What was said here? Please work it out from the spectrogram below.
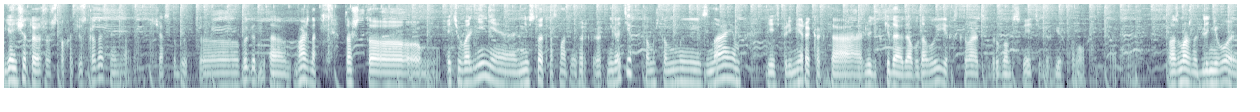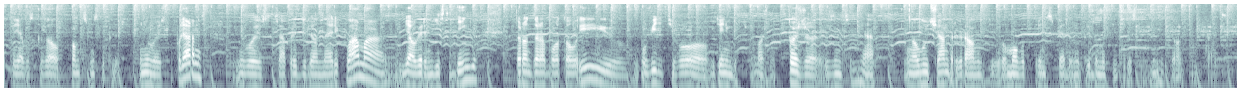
я еще тоже, что хочу сказать, наверное, сейчас это будет э, выгодно, э, важно, то, что эти увольнения не стоит рассматривать только как негатив, потому что мы знаем, есть примеры, когда люди покидают WWE и раскрываются в другом свете, в других промоушенах. Возможно, для него это, я бы сказал, в каком-то смысле плюс. У него есть популярность, у него есть определенная реклама, я уверен, есть и деньги он заработал, и увидеть его где-нибудь, можно, в той же, извините меня, лучше андерграунд, где его могут, в принципе, я думаю, придумать интересные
